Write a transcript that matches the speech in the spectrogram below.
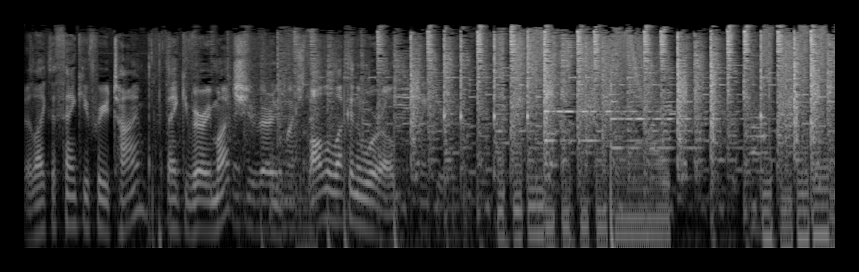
I'd like to thank you for your time. Thank you very much. Thank you very much. All the luck in the world. Thank you.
